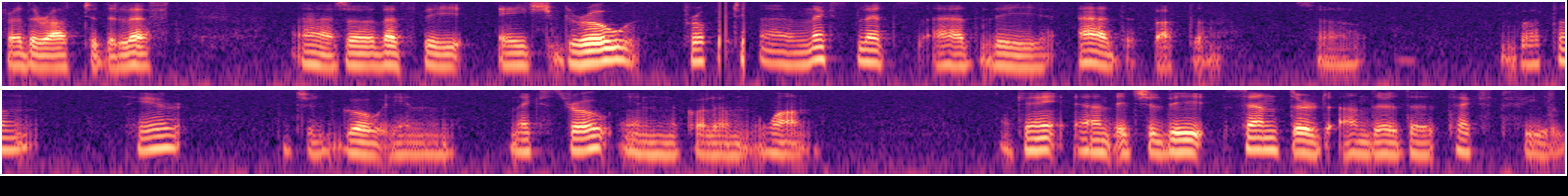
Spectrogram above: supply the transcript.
further out to the left. Uh, so that's the h grow property. Uh, next let's add the add button. So button is here it should go in next row in column 1 okay and it should be centered under the text field.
